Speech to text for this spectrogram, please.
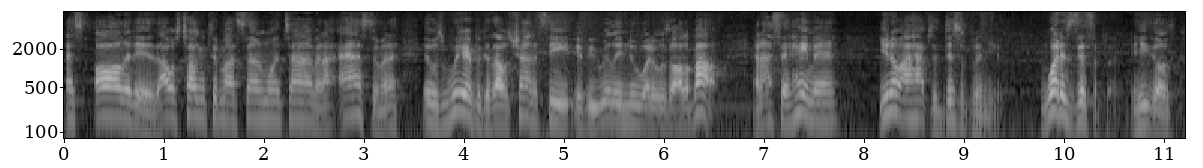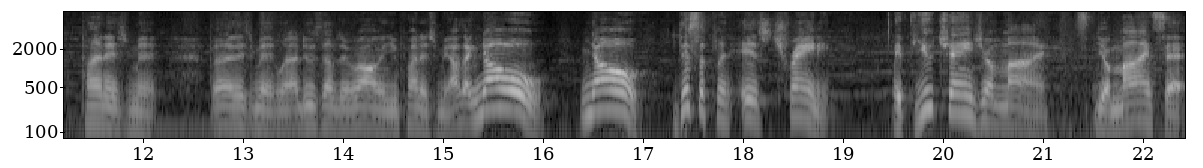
That's all it is. I was talking to my son one time and I asked him, and it was weird because I was trying to see if he really knew what it was all about. And I said, Hey man, you know I have to discipline you. What is discipline? And he goes, Punishment punishment. When I do something wrong and you punish me. I was like, no, no. Discipline is training. If you change your mind, your mindset,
